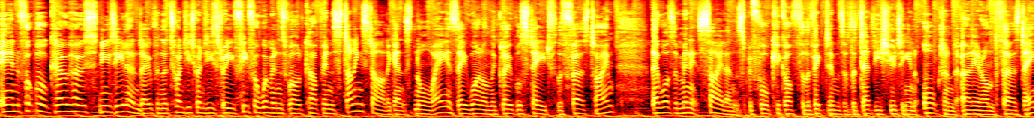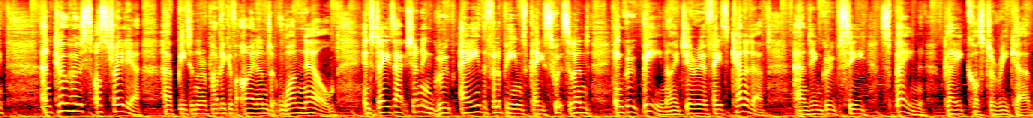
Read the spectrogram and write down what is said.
In football, co-host New Zealand opened the 2023 FIFA Women's World Cup in stunning style against Norway as they won on the global stage for the first time. There was a minute's silence before kick-off for the victims of the deadly shooting in Auckland earlier on Thursday. And co-hosts Australia have beaten the Republic of Ireland 1-0. In today's action, in Group A, the Philippines play Switzerland. In Group B, Nigeria face Canada. And in Group C, Spain play Costa Rica.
